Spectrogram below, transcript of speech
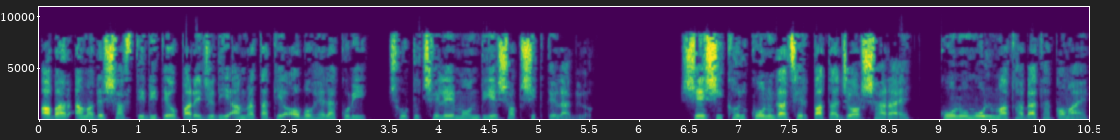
আবার আমাদের শাস্তি দিতেও পারে যদি আমরা তাকে অবহেলা করি, ছোট ছেলে মন দিয়ে সব শিখতে লাগল। সে শিখল কোন গাছের পাতা জ্বর সারায়, কোন মূল মাথা ব্যথা কমায়,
